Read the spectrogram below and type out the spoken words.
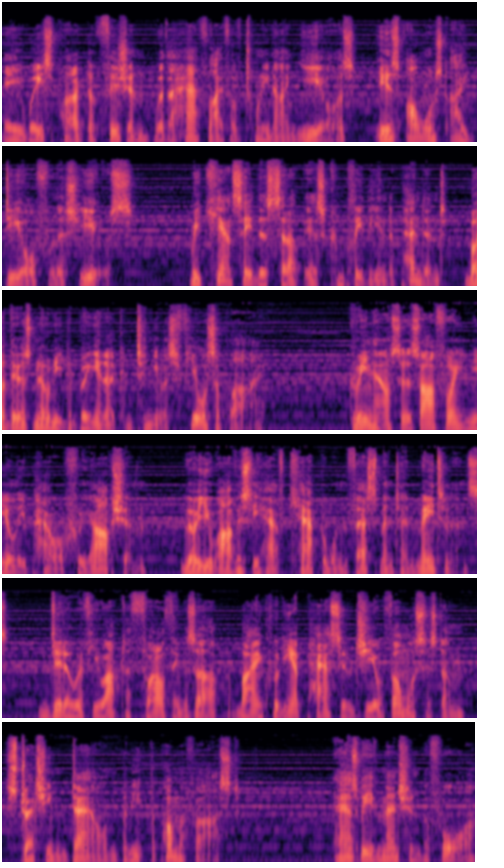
a waste product of fission with a half life of 29 years, is almost ideal for this use. We can't say this setup is completely independent, but there's no need to bring in a continuous fuel supply. Greenhouses offer a nearly power free option, though you obviously have capital investment and maintenance. Ditto if you opt to throttle things up by including a passive geothermal system stretching down beneath the permafrost. As we've mentioned before,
